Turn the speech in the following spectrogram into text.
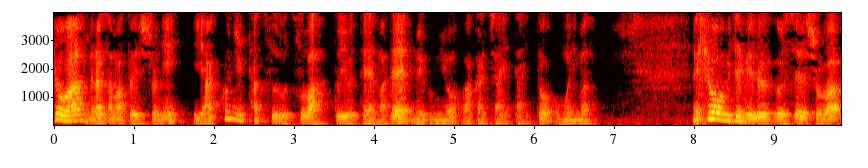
今日は皆様と一緒に役に立つ器というテーマで恵みを分かち合いたいと思います。今日見てみる聖書は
